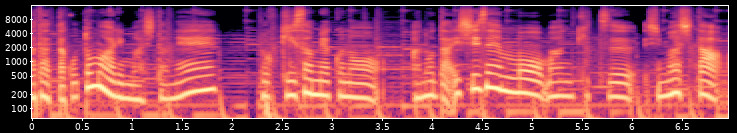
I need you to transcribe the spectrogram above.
渡ったこともありましたね。ロッキー山脈のあの大自然も満喫しました。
